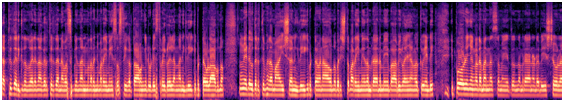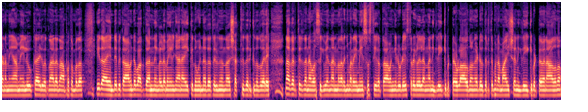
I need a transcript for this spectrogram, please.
ശക്തി ധരിക്കുന്നത് വരെ നഗരത്തിൽ തന്നെ വസിക്കുന്ന നന്മ നിറഞ്ഞ മറിയമേ സ്വസ്തികർത്താവ് അങ്ങയുടെ സ്ത്രീകളിൽ അങ്ങ് അനുഗ്രഹിക്കപ്പെട്ടവളാകുന്നു. അങ്ങയുടെ ഉദരത്തിൽ ഫലമായി ഈശോ അനുഗ്രഹിക്കപ്പെട്ടവനാകുന്നു. പരിശുദ്ധ മറിയമേ നമ്പ്രാനമേ ഭാവികളെ ഞങ്ങൾക്ക് വേണ്ടി ഇപ്പോഴും ഞങ്ങളുടെ മരണസമയത്തും നമ്പ്രാനോട് അപേക്ഷിച്ചു കൊള്ളണമേ ആമേ ലൂക്ക ഇരുപത്തിനാല് നാൽപ്പത്തൊമ്പത് ഇതാ എന്റെ പിതാവിന്റെ വാഗ്ദാനം നിങ്ങളുടെ മേൽ ഞാൻ അയക്കുന്നു. ഉന്നതത്തിൽ നിന്ന് ശക്തി ധരിക്കുന്നത് വരെ നഗരത്തിൽ തന്നെ വസിക്കുവാൻ. നന്മ നിറഞ്ഞ മറിയമേ സ്വസ്തികർത്താവ് അങ്ങയുടെ സ്ത്രീകളിൽ അങ്ങ് അനുഗ്രഹിക്കപ്പെട്ടവളാകുന്നു. അങ്ങയുടെ ഉദരത്തിൽ ഫലമായി ഈശോ അനുഗ്രഹിക്കപ്പെട്ടവനാകുന്നു.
